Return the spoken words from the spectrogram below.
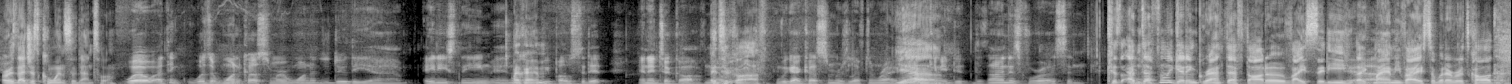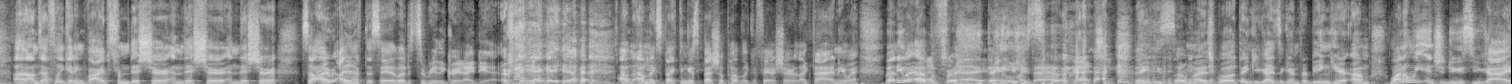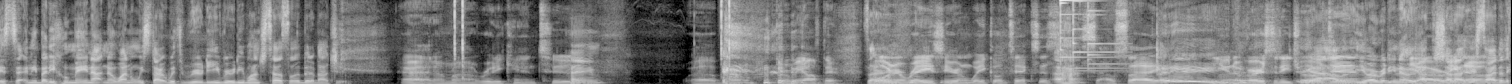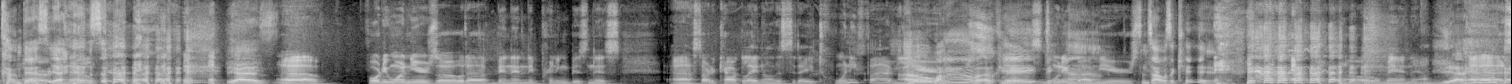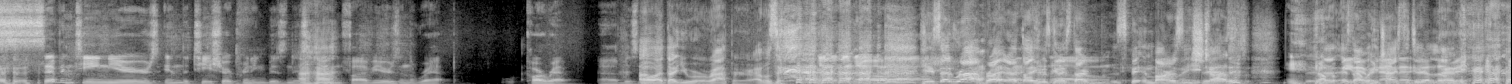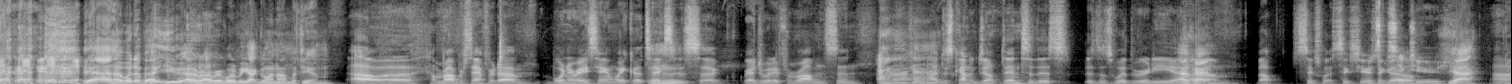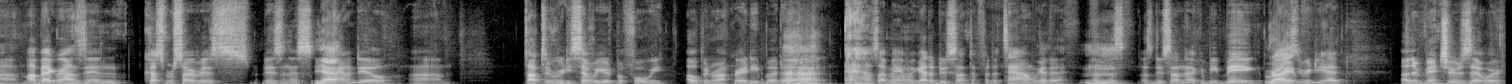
Or is that just coincidental? Well, I think was it one customer wanted to do the uh, '80s theme, and Okay. we posted it, and it took off. Now It took we- off. We got customers left and right. Yeah. Hey, can you do, design this for us? And Because I'm definitely getting Grand Theft Auto, Vice City, like Miami Vice or whatever it's called. Uh, I'm definitely getting vibes from this shirt and this shirt and this shirt. So I, I have to say, but it's a really great idea. Okay, yeah. I'm, I'm expecting a special public affair shirt like that. Anyway, but anyway, uh, Hey, thank, you so, you. thank you so much. Well, thank you guys again for being here. Um, why don't we introduce you guys to anybody who may not know? Why don't we start with Rudy? Rudy, why don't you tell us a little bit about you? All right, I'm uh, Rudy Cantu. Hey. Uh, born, threw me off there. Sorry. Uh-huh. Born and raised here in Waco, Texas, South Side, Hey. University Trojan. Yeah, you already know. You have to shout out your side of the compass. Yes. yes. Uh, 41 years old. I've been in the printing business. Uh, I started calculating all this today. 25 years. Oh wow! Okay, Yes, 25 damn. years. since I was a kid. oh man, now. Yeah. Uh, 17 years in the T-shirt printing business Uh-huh. and five years in the wrap, car wrap uh, business. Oh, I thought you were a rapper. I was. no, no, no. Uh, he said rap, right? I thought he was gonna start spitting bars and shit. tries Is to- that- is that what he tries to do? yeah, a little bit. yeah. What about you, uh, Robert? What do we got going on with you? Oh, uh, I'm Robert Stanford. I'm born and raised here in Waco, Texas. Uh, graduated from Robinson. Mm-hmm. Ah, okay. Uh, I just kind of jumped into this business with Rudy Okay. um, about six what six years ago. Six years. Yeah. Uh, My background's in customer service, business Yeah. kind of deal. Um, talked to Rudy several years before we opened Rock Ready, but uh, Uh-huh. I was like, man, we got to do something for the town. We got to let's, let's do something that could be big. Mm-hmm. Right. Rudy had other ventures that were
